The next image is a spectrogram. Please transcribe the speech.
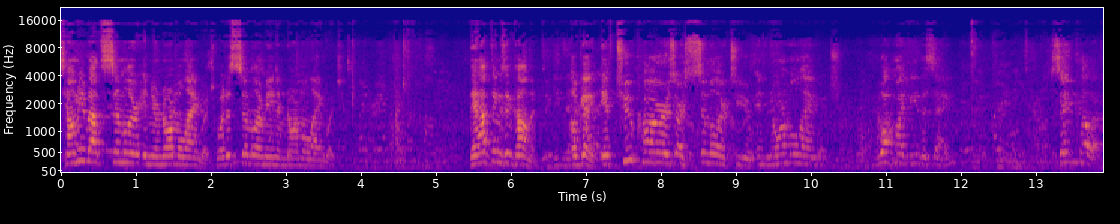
Tell me about similar in your normal language. What does similar mean in normal language? They have things in common. Okay, if two cars are similar to you in normal language, what might be the same? Same color.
